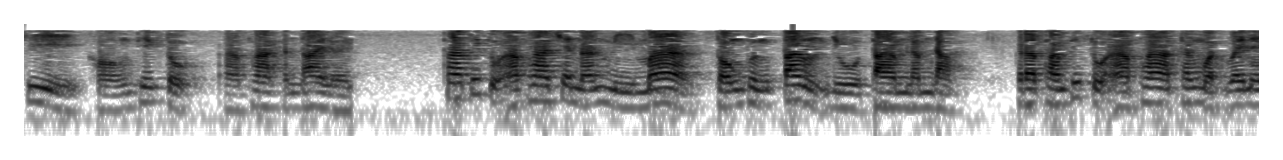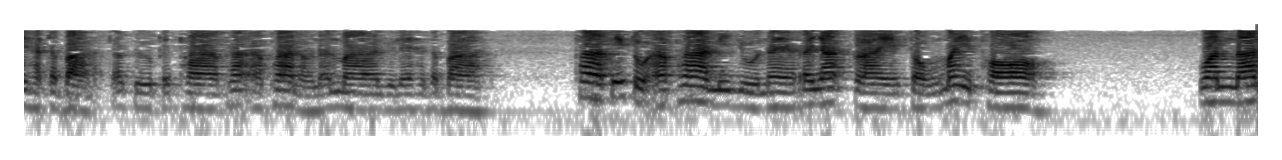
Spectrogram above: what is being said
ที่ของภิกษุอาพาธกันได้เลย ถ้าภิกษุอาพาธเช่นนั้นมีมาก สงพึงตั้งอยู่ตามลำดับ กระทำภิกษุอาพาธทั้งหมดไว้ในหัตถบาทก็คือไปพาพระอาพาธเหล่านั้นมาอยู่ในหัตถบาทถ้าพิจุอาพาธมีอยู่ในระยะไกลสงไม่พอ วันนั้น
